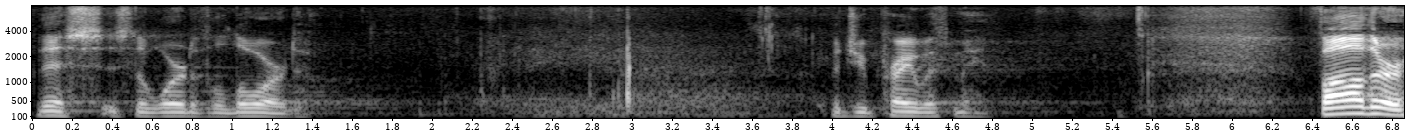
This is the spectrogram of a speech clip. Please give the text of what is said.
This is the word of the Lord. Would you pray with me? Father,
